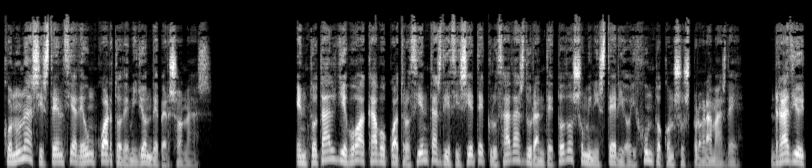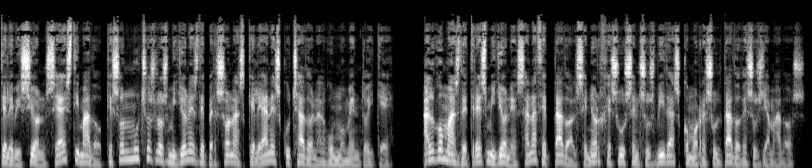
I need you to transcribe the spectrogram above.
con una asistencia de un cuarto de millón de personas. En total llevó a cabo 417 cruzadas durante todo su ministerio y junto con sus programas de radio y televisión se ha estimado que son muchos los millones de personas que le han escuchado en algún momento y que algo más de 3 millones han aceptado al Señor Jesús en sus vidas como resultado de sus llamados.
